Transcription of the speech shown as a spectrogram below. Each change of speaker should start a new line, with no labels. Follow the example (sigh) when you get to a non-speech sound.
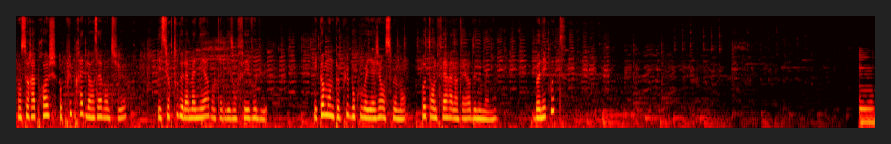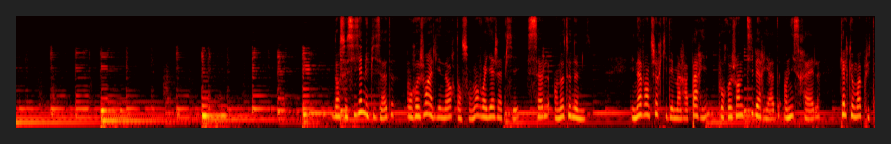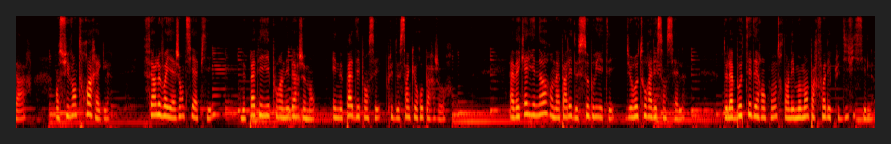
qu'on se rapproche au plus près de leurs aventures et surtout de la manière dont elles les ont fait évoluer. Et comme on ne peut plus beaucoup voyager en ce moment, autant le faire à l'intérieur de nous-mêmes. Bonne écoute Dans ce sixième épisode, on rejoint Aliénor dans son long voyage à pied, seule en autonomie. Une aventure qui démarre à Paris pour rejoindre Tibériade en Israël quelques mois plus tard, en suivant trois règles. Faire le voyage entier à pied, ne pas payer pour un hébergement et ne pas dépenser plus de 5 euros par jour. Avec Aliénor, on a parlé de sobriété, du retour à l'essentiel, de la beauté des rencontres dans les moments parfois les plus difficiles,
